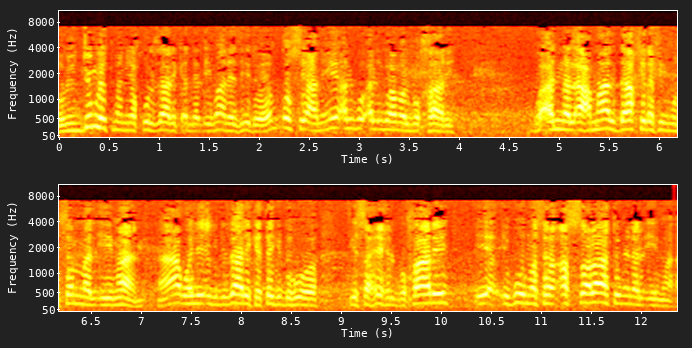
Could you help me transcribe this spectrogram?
ومن جملة من يقول ذلك أن الإيمان يزيد وينقص يعني الإمام البخاري. وأن الأعمال داخلة في مسمى الإيمان. ها؟ ولأجل ذلك تجده في صحيح البخاري يقول مثلا الصلاة من الإيمان.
